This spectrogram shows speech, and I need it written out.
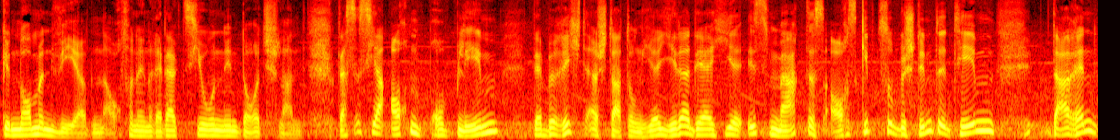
genommen werden, auch von den Redaktionen in Deutschland. Das ist ja auch ein Problem der Berichterstattung hier. Jeder, der hier ist, merkt es auch. Es gibt so bestimmte Themen, da rennt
